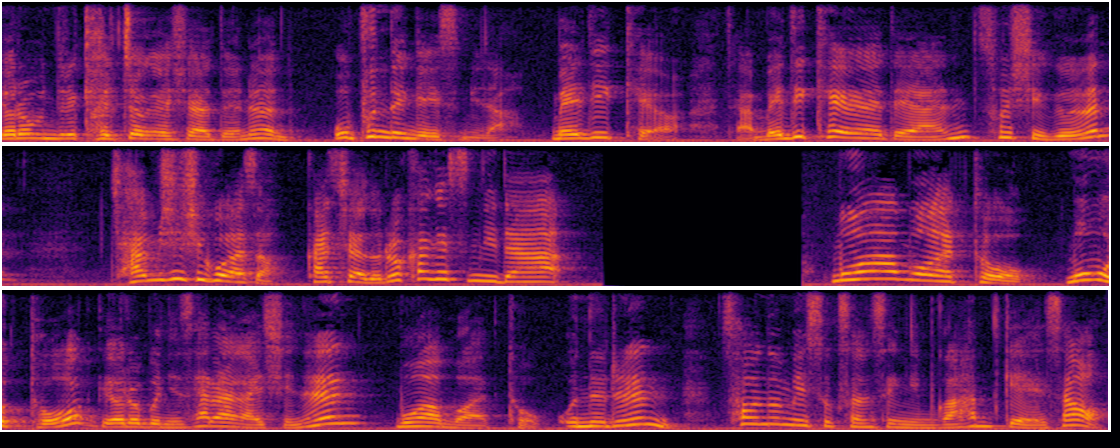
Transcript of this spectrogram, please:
여러분들이 결정하셔야 되는 오픈된 게 있습니다. 메디케어. 자, 메디케어에 대한 소식은 잠시 쉬고 와서 같이 하도록 하겠습니다. 모아모아톡, 모모톡, 여러분이 사랑하시는 모아모아톡. 오늘은 선우미숙 선생님과 함께해서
